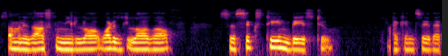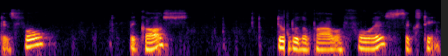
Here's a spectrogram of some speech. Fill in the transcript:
someone is asking me log what is log of so 16 base 2 I can say that is 4 because 2 to the power 4 is 16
